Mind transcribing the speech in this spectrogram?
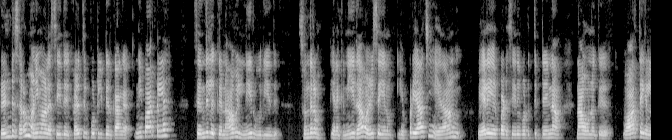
ரெண்டு சரம் மணிமாலை செய்து கழுத்தில் பூட்டிக்கிட்டு இருக்காங்க. நீ பார்க்கல? செந்திலுக்கு நாவில் நீர் ஊறியது. சுந்தரம் எனக்கு நீ தான் வழி செய்யணும். எப்படியாச்சும் ஏதானும் வேலை ஏற்பாடு செய்து கொடுத்துட்டேன்னா நான் உனக்கு வார்த்தைகள்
